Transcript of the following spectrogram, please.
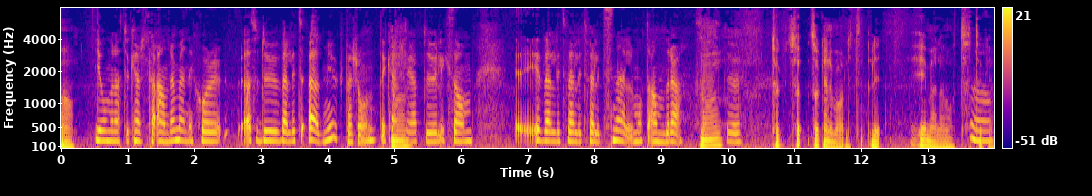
ja. Jo, men att du kanske tar andra människor... Alltså du är en väldigt ödmjuk person. Det kanske Mm. är att du liksom eh, är väldigt, väldigt, väldigt snäll mot andra. Så Mm. du, Så, så, så kan det vara lite, lite emellanåt, Ja. tycker jag.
